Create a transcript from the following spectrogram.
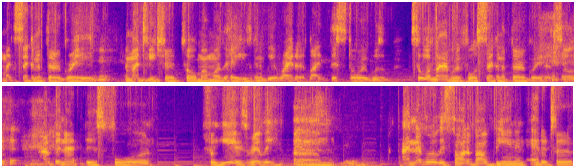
like second or third grade, mm-hmm. and my teacher told my mother, "Hey, he's going to be a writer." Like this story was too elaborate for a second or third grader. So I've been at this for for years, really. Yes. Um, I never really thought about being an editor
